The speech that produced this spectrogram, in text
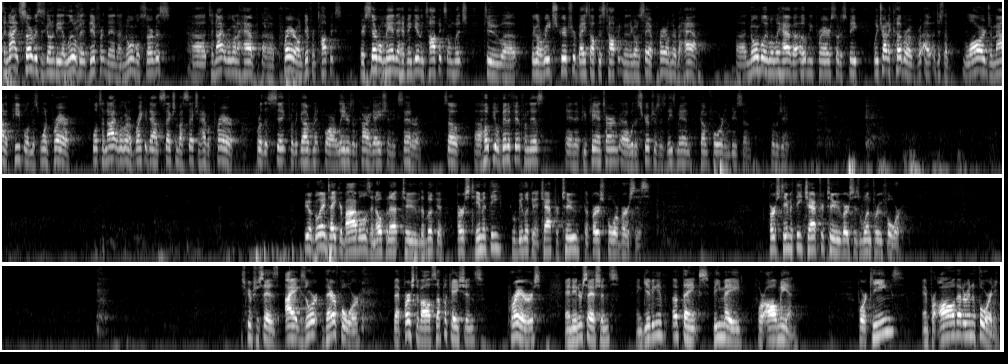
tonight's service is going to be a little bit different than a normal service. Uh, tonight we're going to have uh, prayer on different topics. There's several men that have been given topics on which to, uh, they're going to read scripture based off this topic, and then they're going to say a prayer on their behalf. Uh, normally, when we have an opening prayer, so to speak, we try to cover a, a, just a large amount of people in this one prayer. Well, tonight we're going to break it down section by section, have a prayer for the sick, for the government, for our leaders of the congregation, etc. So I hope you'll benefit from this. And if you can, turn uh, with the scriptures as these men come forward and do so. Brother James. If you'll go ahead and take your Bibles and open up to the book of 1 Timothy, we'll be looking at chapter 2, the first four verses. 1 Timothy chapter 2, verses 1 through 4. The scripture says, I exhort therefore that first of all supplications, prayers, and intercessions, and giving of thanks be made for all men, for kings, and for all that are in authority,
